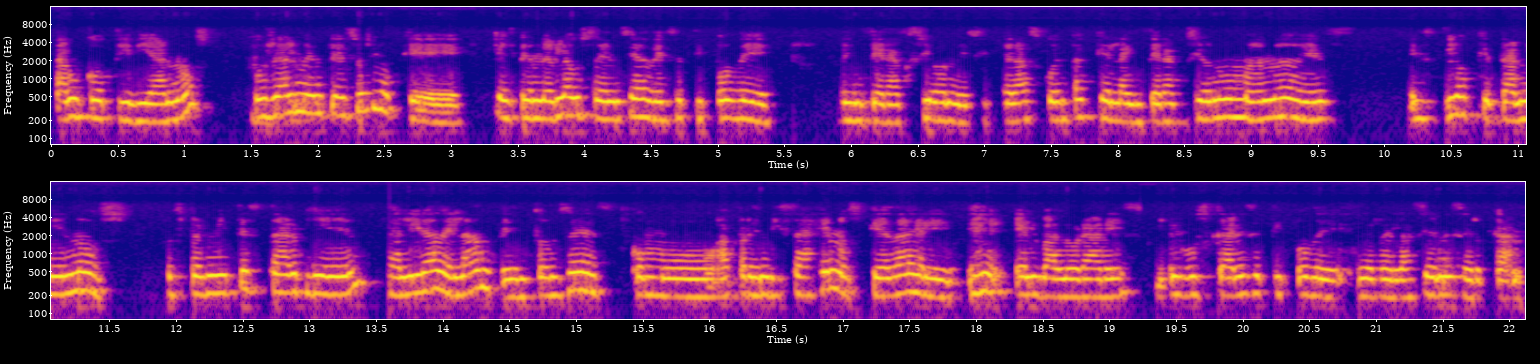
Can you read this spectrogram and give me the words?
tan cotidianos, pues realmente eso es lo que, el tener la ausencia de ese tipo de, de interacciones. Y te das cuenta que la interacción humana es, es lo que también nos, nos permite estar bien, salir adelante. Entonces, como aprendizaje nos queda el, el valorar eso, el buscar ese tipo de, relaciones cercanas.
